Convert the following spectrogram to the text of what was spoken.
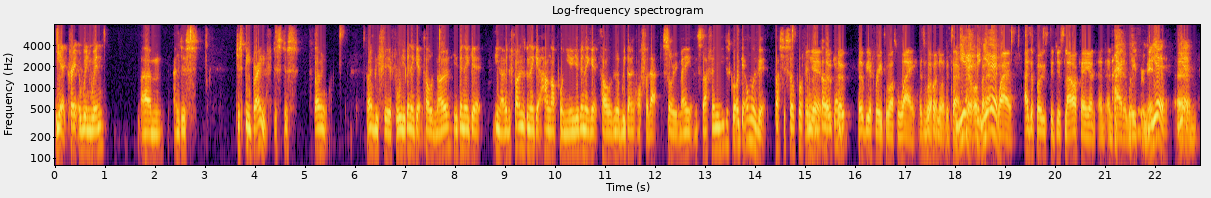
yeah, create a win-win, um, and just just be brave. Just just don't don't be fearful. You're going to get told no. You're going to get you know the phone's going to get hung up on you. You're going to get told that we don't offer that. Sorry, mate, and stuff. And you just got to get on with it. Dust yourself off and yeah, go don't, again. don't, don't be afraid to ask why as well a lot of the time. Yeah, Don't offer yeah. that why, as opposed to just like, okay, and, and, and hide away from it. Yeah, yeah. Um,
